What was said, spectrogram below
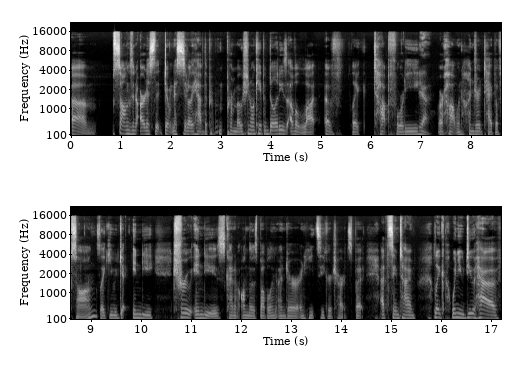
um, songs and artists that don't necessarily have the pr- promotional capabilities of a lot of like top 40 Yeah. or hot 100 type of songs like you would get indie true indies kind of on those bubbling under and heat seeker charts but at the same time like when you do have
